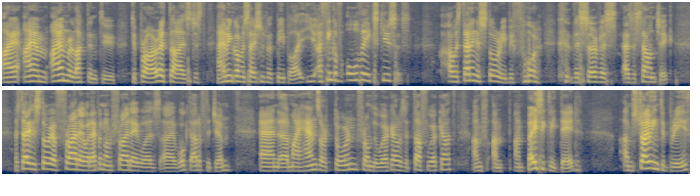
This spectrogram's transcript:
I, I, am, I am reluctant to, to prioritize just having conversations with people. I, I think of all the excuses. I was telling a story before the service as a sound check. I was telling the story of Friday. What happened on Friday was I walked out of the gym and uh, my hands are torn from the workout. It was a tough workout. I'm, I'm, I'm basically dead. I'm struggling to breathe.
